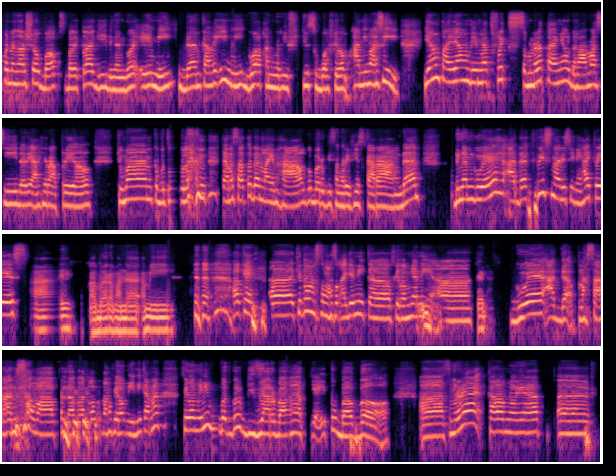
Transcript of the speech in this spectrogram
Halo pendengar Showbox, balik lagi dengan gue Amy dan kali ini gue akan nge-review sebuah film animasi yang tayang di Netflix. Sebenarnya tayangnya udah lama sih dari akhir April. Cuman kebetulan karena satu dan lain hal gue baru bisa nge-review sekarang. Dan dengan gue ada Krisna di sini. Hai Kris. Hai, kabar Amanda Ami? Oke, eh, kita langsung masuk aja nih ke filmnya nih. Oke. Gue agak penasaran sama pendapat lo tentang film ini karena film ini buat gue bizar banget yaitu Bubble. Eh, Sebenarnya kalau ngelihat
